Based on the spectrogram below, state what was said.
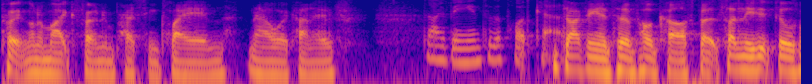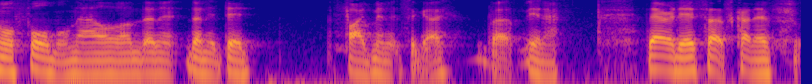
putting on a microphone and pressing play, and now we're kind of diving into the podcast. Diving into the podcast, but suddenly it feels more formal now than it than it did five minutes ago. But you know, there it is. That's kind of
